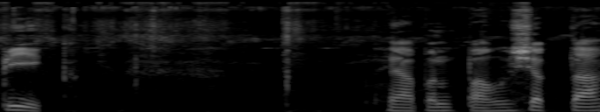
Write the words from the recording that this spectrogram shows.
पीक हे आपण पाहू शकता.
